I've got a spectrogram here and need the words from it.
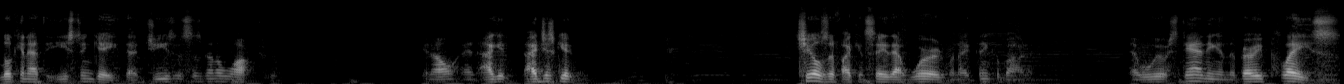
looking at the eastern gate that Jesus is going to walk through. You know, and I get, I just get chills, if I can say that word, when I think about it. That we were standing in the very place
